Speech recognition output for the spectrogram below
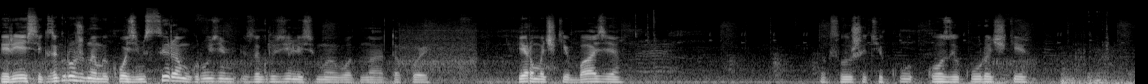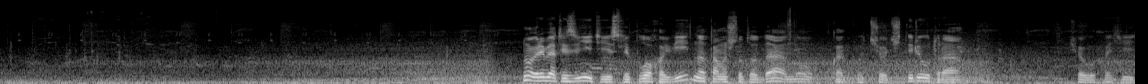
рейсик. Загруженный мы козьим сыром. Грузим. Загрузились мы вот на такой фермочке, базе. Как слышите, ку козы, курочки. Ну, ребят, извините, если плохо видно, там что-то, да, ну, как бы, что, 4 утра. Что вы хотите?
